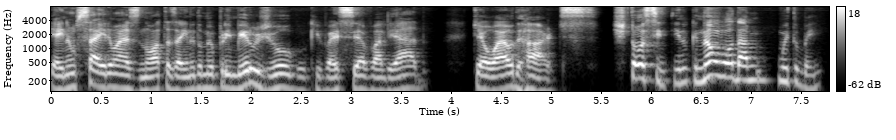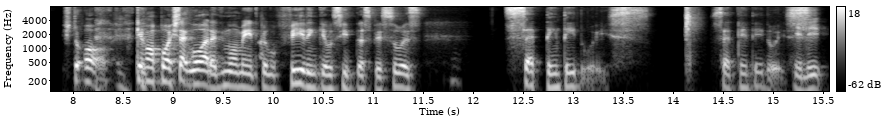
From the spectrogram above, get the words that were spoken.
E aí não saíram as notas ainda do meu primeiro jogo que vai ser avaliado, que é Wild Hearts. Estou sentindo que não vou dar muito bem. Estou, ó, quer uma aposta agora, de momento, pelo feeling que eu sinto das pessoas? 72. 72. Ele,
